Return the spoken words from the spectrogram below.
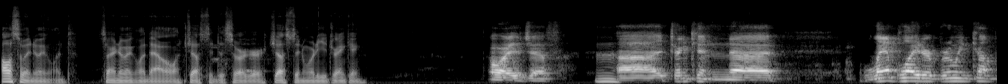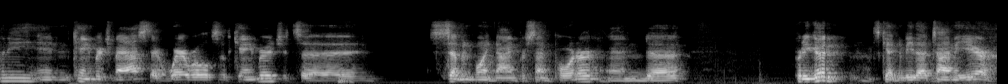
also in New England, sorry, New England Owl, Justin Disorder. Justin, what are you drinking? How are you, Jeff? Mm. Uh, drinking uh, Lamplighter Brewing Company in Cambridge, Mass. They're Werewolves of Cambridge. It's a 7.9% porter and uh, pretty good. It's getting to be that time of year.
